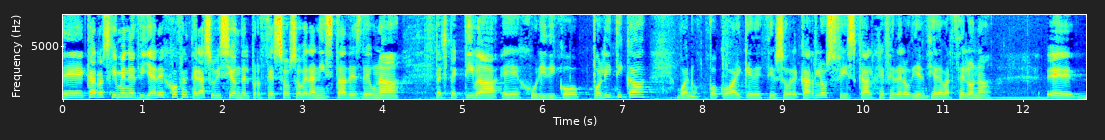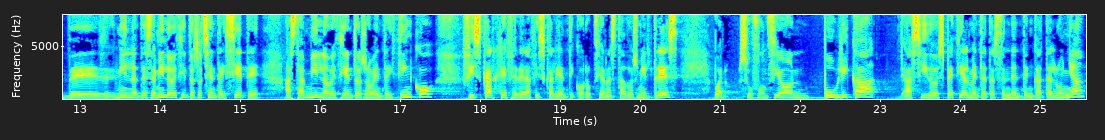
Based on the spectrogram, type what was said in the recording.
Eh, Carlos Jiménez Villarejo ofrecerá su visión del proceso soberanista desde una perspectiva eh, jurídico-política. Bueno, poco hay que decir sobre Carlos, fiscal jefe de la Audiencia de Barcelona eh, desde 1987 hasta 1995, fiscal jefe de la Fiscalía Anticorrupción hasta 2003. Bueno, su función pública ha sido especialmente trascendente en Cataluña.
